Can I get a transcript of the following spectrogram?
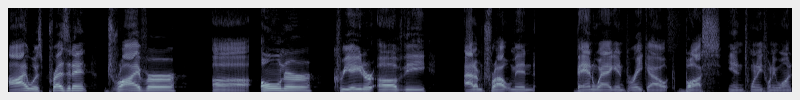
I was president, driver, uh, owner, creator of the Adam Trautman bandwagon breakout bus in 2021.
